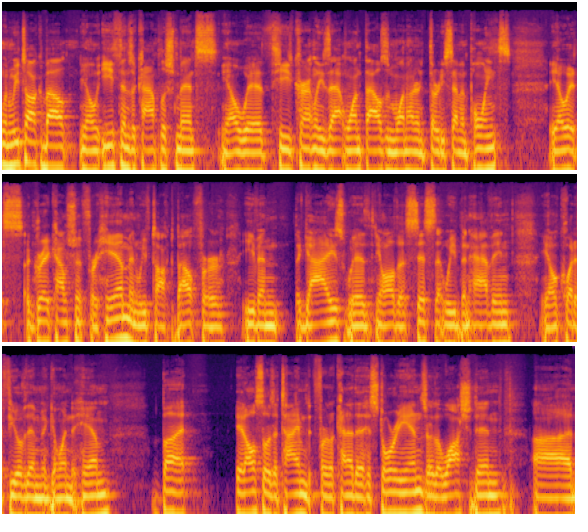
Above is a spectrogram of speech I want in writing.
when we talk about you know Ethan's accomplishments, you know, with he currently is at 1,137 points. You know, it's a great accomplishment for him, and we've talked about for even the guys with you know all the assists that we've been having. You know, quite a few of them going to him, but it also is a time for kind of the historians or the Washington, uh,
